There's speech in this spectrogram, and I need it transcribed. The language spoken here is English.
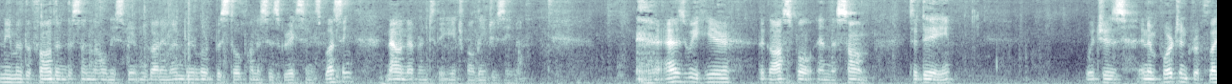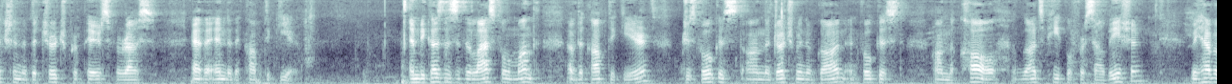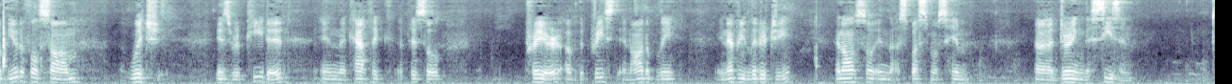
Name of the Father, and the Son, and the Holy Spirit, and God, amen. May the Lord bestow upon us his grace and his blessing, now and ever into the age of all ages, amen. As we hear the Gospel and the Psalm today, which is an important reflection that the Church prepares for us at the end of the Coptic year. And because this is the last full month of the Coptic year, which is focused on the judgment of God and focused on the call of God's people for salvation, we have a beautiful psalm which is repeated in the Catholic epistle prayer of the priest inaudibly in every liturgy and also in the Aspasmos hymn uh, during the season.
